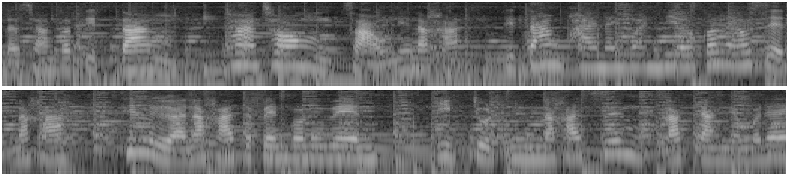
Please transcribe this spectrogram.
แล้วช่างก็ติดตั้ง 5 ช่องเสาเนี่ยนะคะ ติดตั้งภายในวันเดียวก็แล้วเสร็จนะคะ ที่เหลือนะคะจะเป็นบริเวณอีกจุดหนึ่งนะคะ ซึ่งรักจังยังไม่ได้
